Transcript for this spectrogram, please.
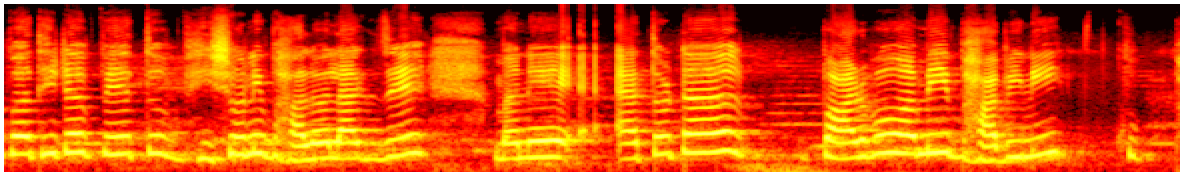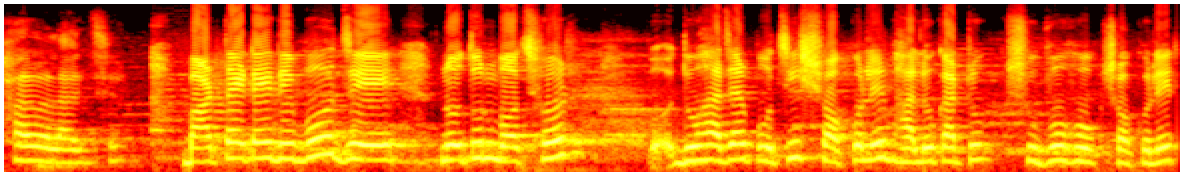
উপাধিটা পেয়ে তো ভীষণই ভালো লাগছে। মানে এতটা পারব আমি ভাবিনি, খুব ভালো লাগছে। বার্তা এটাই দেব যে নতুন বছর দু হাজার পঁচিশ সকলের ভালো কাটুক, শুভ হোক সকলের।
